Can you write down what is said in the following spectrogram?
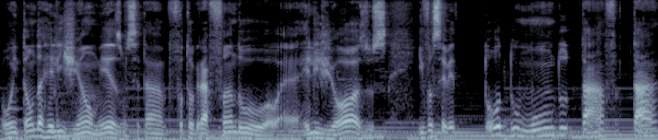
ou então da religião mesmo. Você está fotografando é, religiosos e você vê todo mundo tá tá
